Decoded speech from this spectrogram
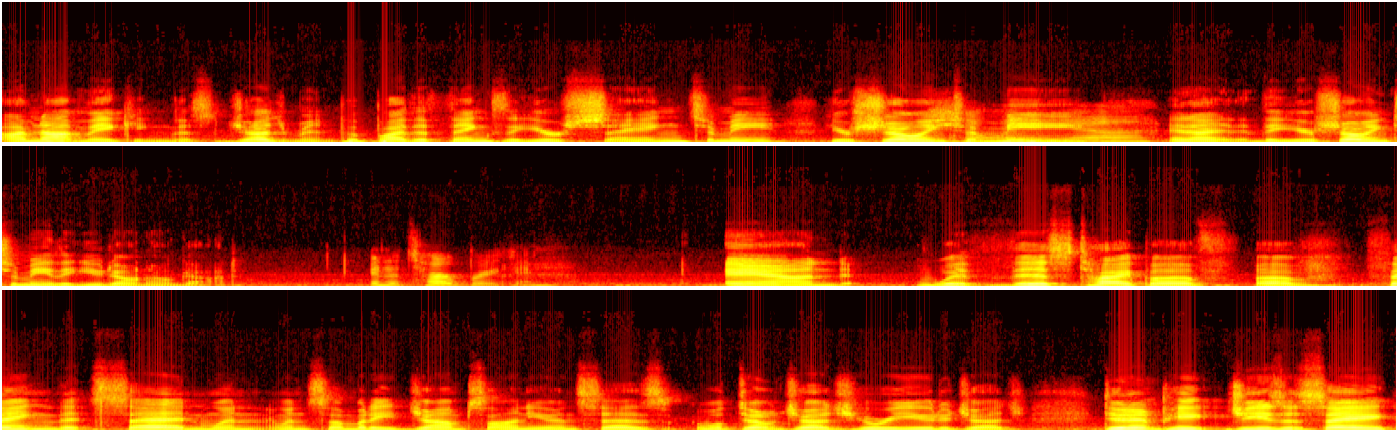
I'm not making this judgment, but by the things that you're saying to me, you're showing, to me, yeah. and I that you're showing to me that you don't know God. And it's heartbreaking. and with this type of of thing that's said when when somebody jumps on you and says well don't judge who are you to judge didn't Pe- jesus say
